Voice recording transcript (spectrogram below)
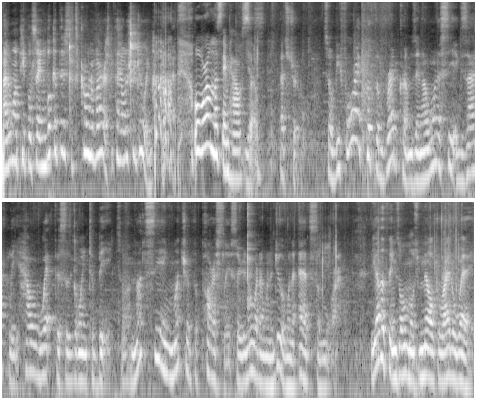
I don't want people saying, look at this, it's coronavirus. What the hell is she doing? well, we're on the same house, so. Yes, that's true. So before I put the breadcrumbs in, I want to see exactly how wet this is going to be. So I'm not seeing much of the parsley, so you know what I'm going to do? I'm going to add some more. The other things almost melt right away.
